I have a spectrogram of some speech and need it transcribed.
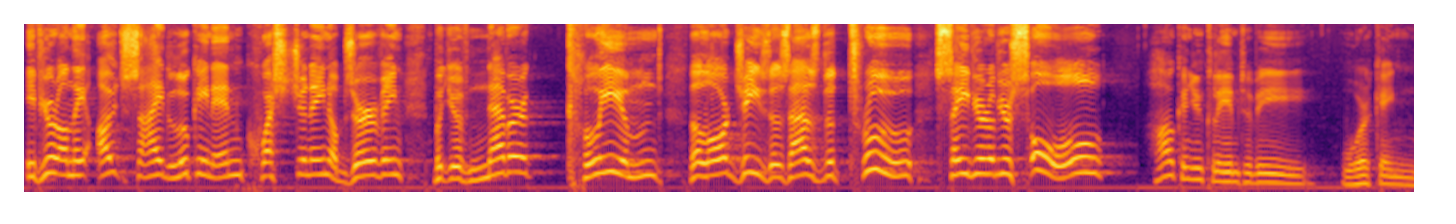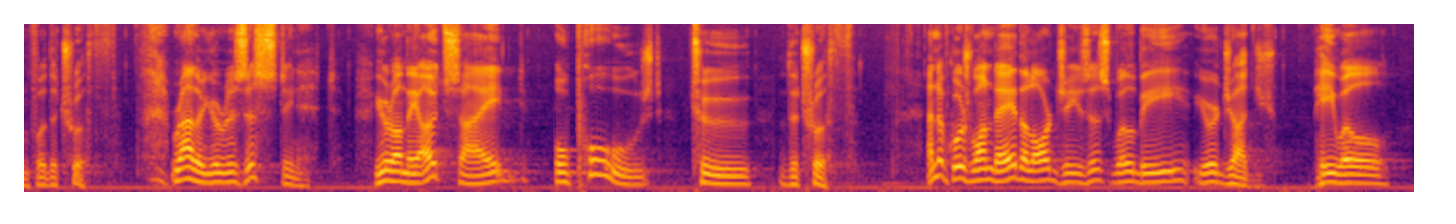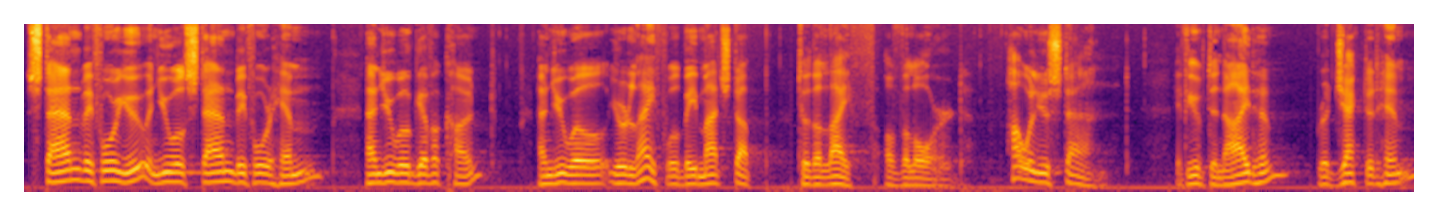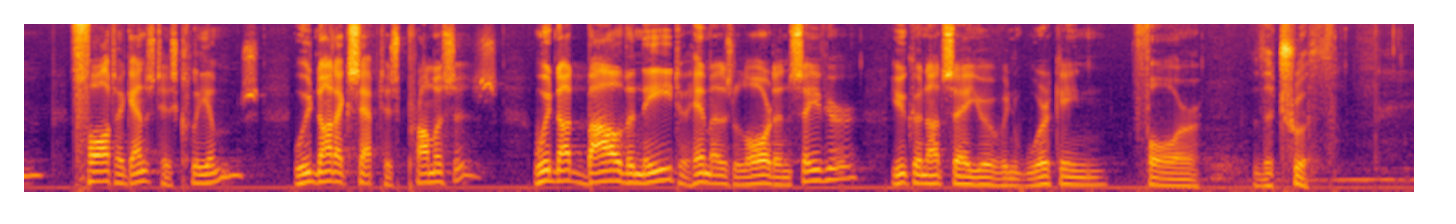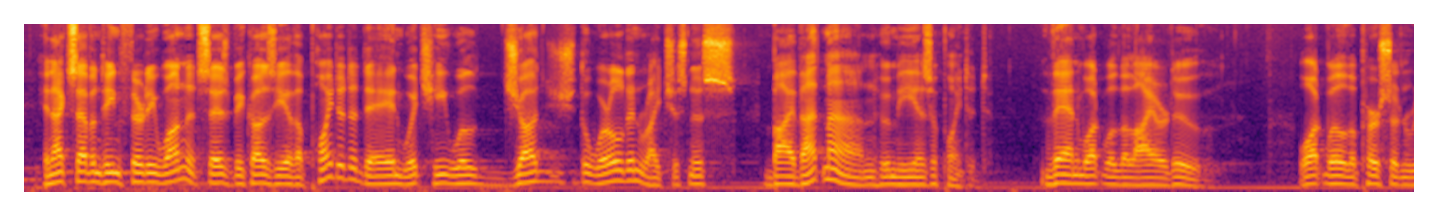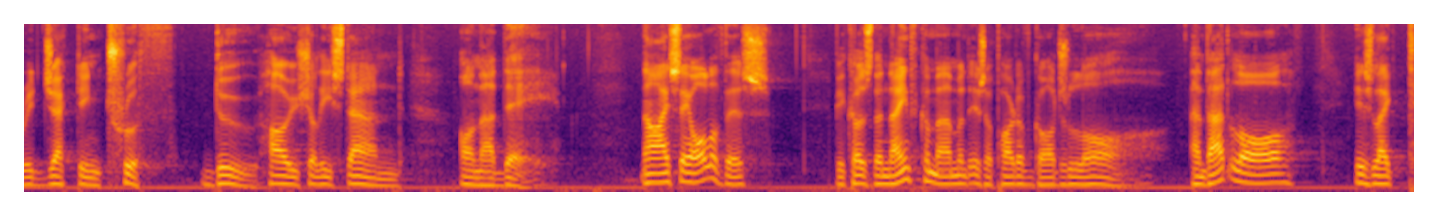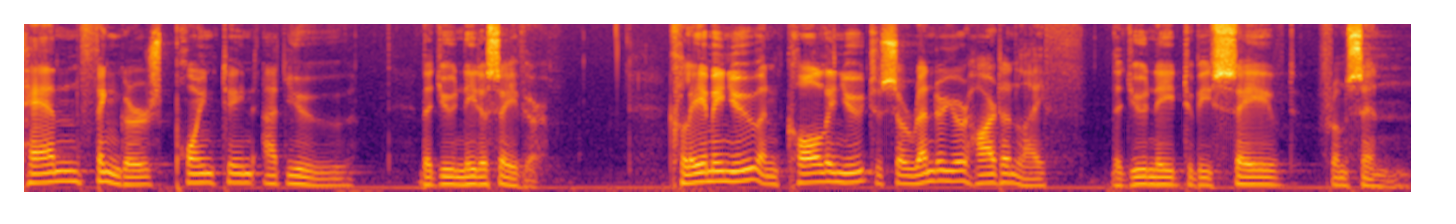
if you're on the outside looking in, questioning, observing, but you've never claimed the Lord Jesus as the true Savior of your soul, how can you claim to be working for the truth? Rather, you're resisting it. You're on the outside opposed to the truth. And of course, one day the Lord Jesus will be your judge. He will stand before you, and you will stand before Him, and you will give account, and you will, your life will be matched up to the life of the Lord. How will you stand? If you've denied Him, rejected Him, fought against His claims, would not accept His promises, would not bow the knee to Him as Lord and Savior, you cannot say you've been working for the truth. In Acts 17:31 it says because he hath appointed a day in which he will judge the world in righteousness by that man whom he has appointed. Then what will the liar do? What will the person rejecting truth do? How shall he stand on that day? Now I say all of this because the ninth commandment is a part of God's law. And that law is like ten fingers pointing at you that you need a Savior, claiming you and calling you to surrender your heart and life, that you need to be saved from sin.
